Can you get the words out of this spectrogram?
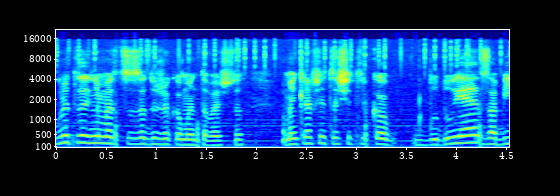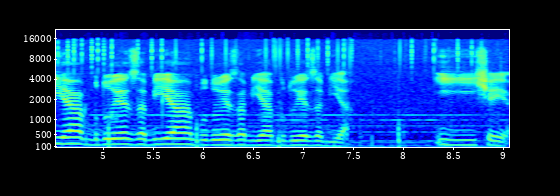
Ogóle tutaj nie ma co za dużo komentować. Tu w Minecrafcie to się tylko buduje, zabija, buduje, zabija, buduje, zabija, buduje, zabija i sieje.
